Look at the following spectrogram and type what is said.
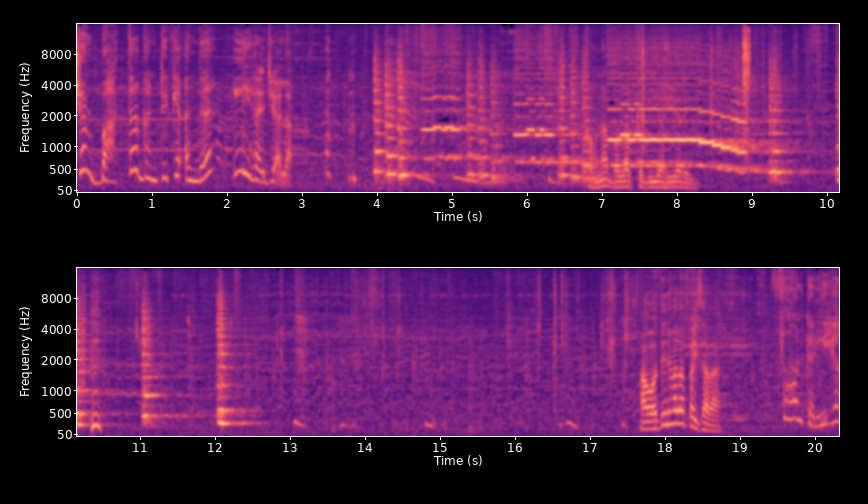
जन बहत्तर घंटे के अंदर लिहल जाला कौना बलब के बिया हिया रही आ वो दिन वाला पैसा बा फ़ोन कर लिया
